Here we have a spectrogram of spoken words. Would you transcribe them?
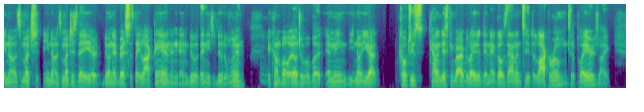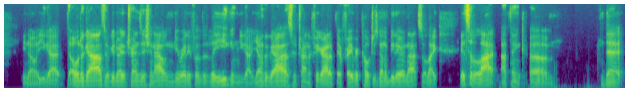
You know, as much you know, as much as they are doing their best to stay locked in and, and do what they need to do to win, Mhm. become bowl eligible. But I mean, you know, you got coaches kind of discombobulated, then that goes down into the locker room, into the players. Like, you know, you got the older guys who are getting ready to transition out and get ready for the league, and you got younger guys who are trying to figure out if their favorite coach is going to be there or not. So, like, it's a lot. I think um, that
